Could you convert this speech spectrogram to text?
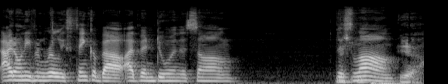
I don't even really think about I've been doing this song this long Yeah.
